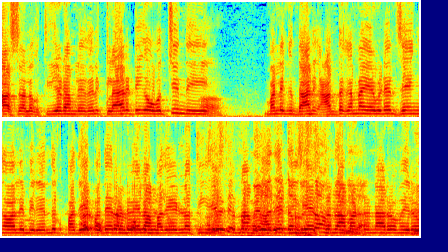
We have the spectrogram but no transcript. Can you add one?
రాష్ట్రాలకు తీయడం లేదని క్లారిటీగా వచ్చింది. మళ్ళీ దానికి అంతకన్నా ఎవిడెన్స్ ఏం కావాలి? మీరు ఎందుకు పదే పదే రెండు వేల పదిహేడులో తీసేస్తున్నాం తీసేస్తున్నాం. అంటున్నారు మీరు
